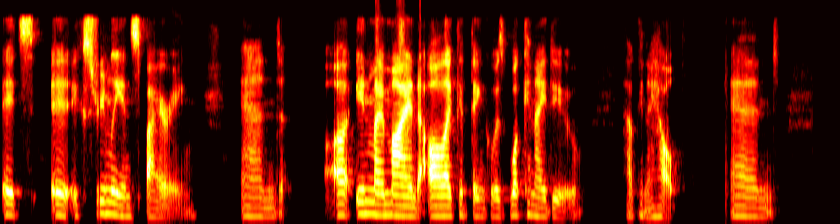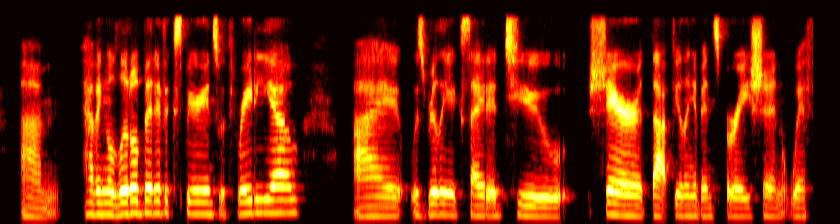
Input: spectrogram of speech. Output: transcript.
it's extremely inspiring. And uh, in my mind, all I could think was, what can I do? How can I help? And um, having a little bit of experience with radio, I was really excited to share that feeling of inspiration with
